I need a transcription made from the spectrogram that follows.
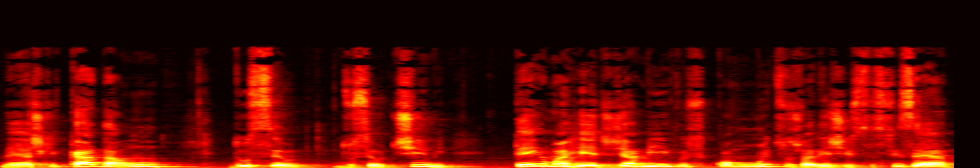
Né? Acho que cada um do seu, do seu time tem uma rede de amigos, como muitos varejistas fizeram,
